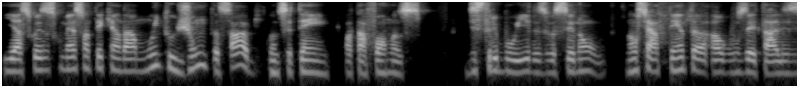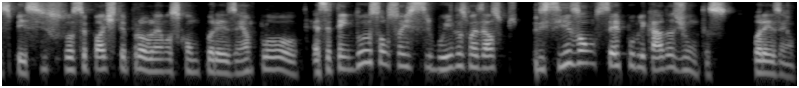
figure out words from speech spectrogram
e as coisas começam a ter que andar muito juntas, sabe? Quando você tem plataformas distribuídas, você não, não se atenta a alguns detalhes específicos, você pode ter problemas como, por exemplo, é, você tem duas soluções distribuídas, mas elas precisam ser publicadas juntas, por exemplo.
